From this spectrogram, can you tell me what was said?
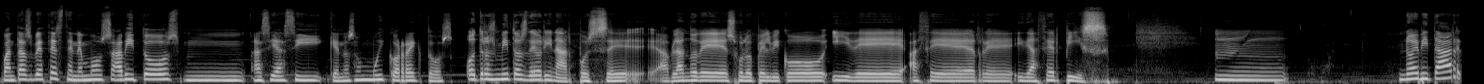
cuántas veces tenemos hábitos mm, así, así, que no son muy correctos. Otros mitos de orinar, pues eh, hablando de suelo pélvico y de hacer eh, y de hacer pis. Mm, no evitar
